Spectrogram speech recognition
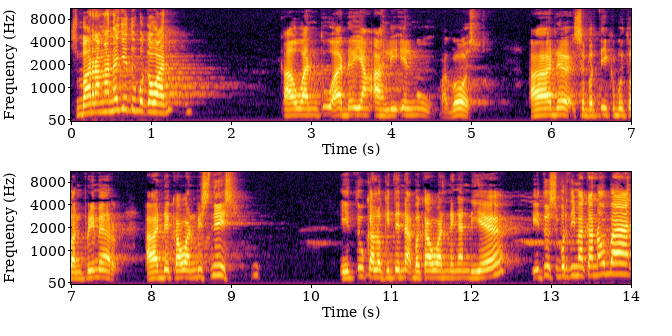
Sembarangan aja tuh berkawan. Kawan tu ada yang ahli ilmu, bagus. Ada seperti kebutuhan primer, ada kawan bisnis. Itu kalau kita nak berkawan dengan dia, itu seperti makan obat.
